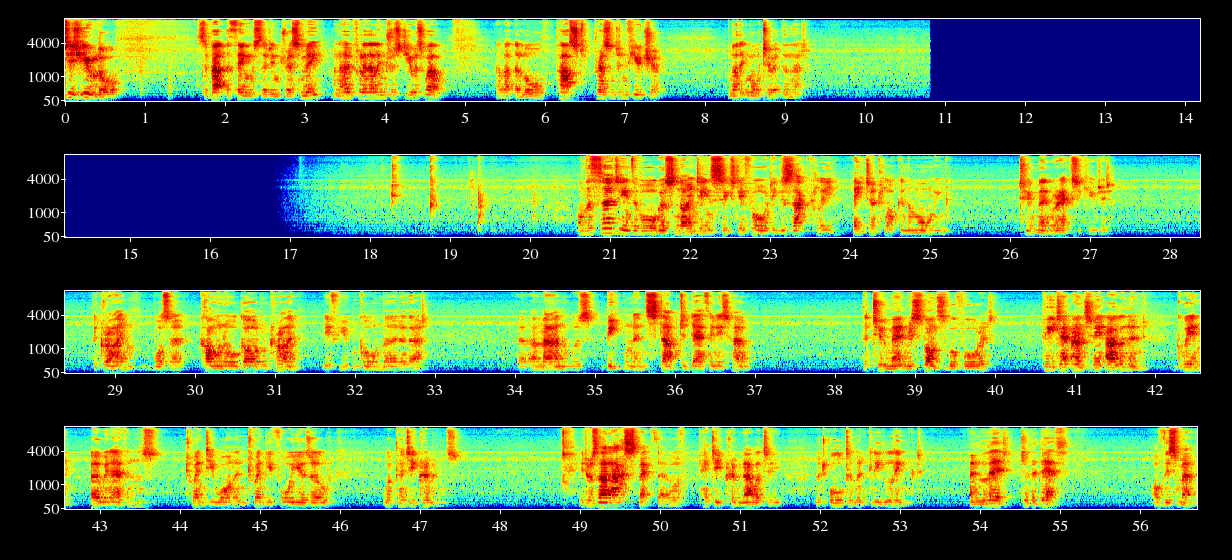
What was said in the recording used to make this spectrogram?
This is ULaw. It's about the things that interest me, and hopefully they'll interest you as well. About the law, past, present, and future. Nothing more to it than that. On the 13th of August 1964, at exactly 8 o'clock in the morning, two men were executed. Crime was a common or garden crime, if you can call murder that. A man was beaten and stabbed to death in his home. The two men responsible for it, Peter Anthony Allen and Gwynne Owen Evans, 21 and 24 years old, were petty criminals. It was that aspect, though, of petty criminality that ultimately linked and led to the death of this man.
